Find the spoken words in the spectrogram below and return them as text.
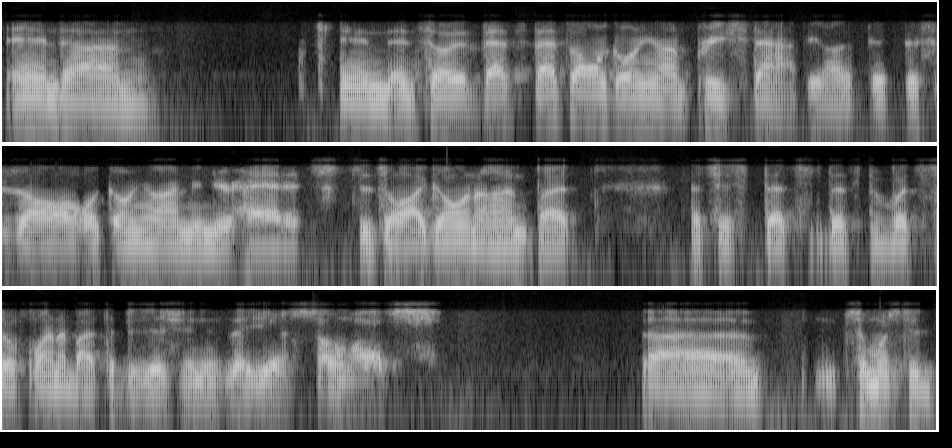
And um, and and so that's that's all going on pre-snap. You know, this is all going on in your head. It's it's all going on, but that's just that's that's what's so fun about the position is that you have so much uh, so much to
